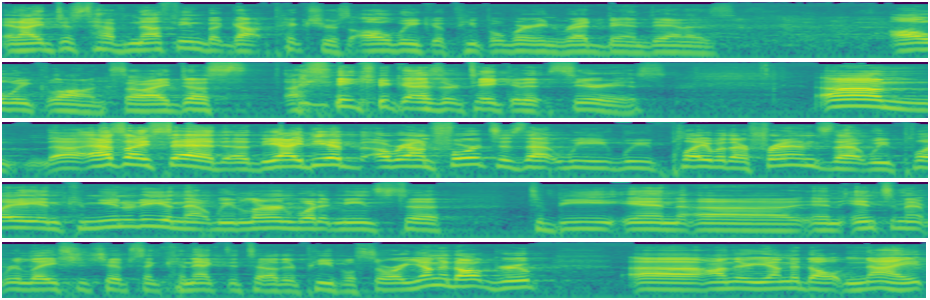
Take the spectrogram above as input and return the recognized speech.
And I just have nothing but got pictures all week of people wearing red bandanas all week long. So I just, I think you guys are taking it serious. Um, uh, as I said, uh, the idea around forts is that we, we play with our friends, that we play in community, and that we learn what it means to, to be in, uh, in intimate relationships and connected to other people. So, our young adult group, uh, on their young adult night,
